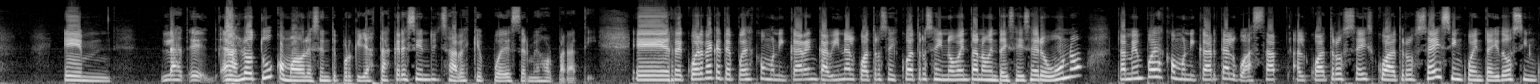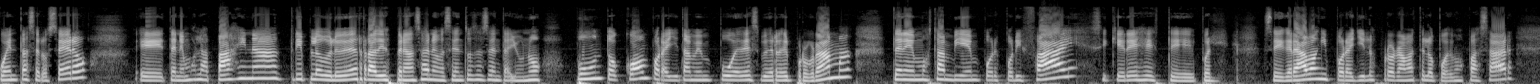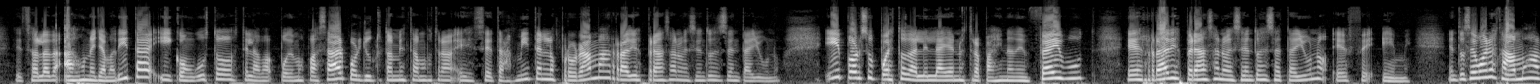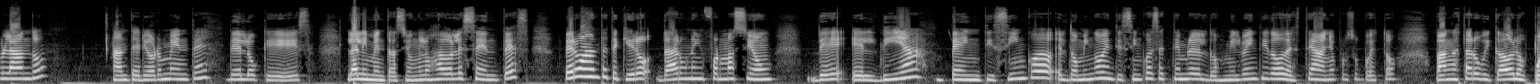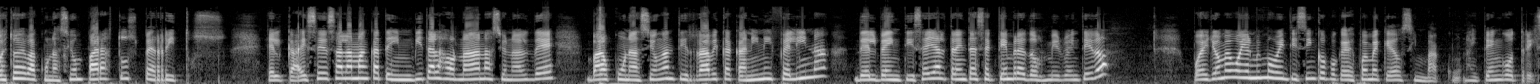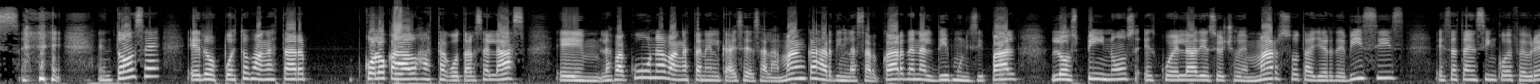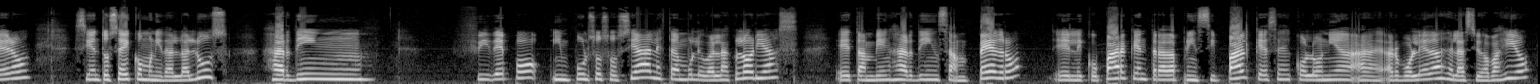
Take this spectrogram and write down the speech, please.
eh, hazlo tú como adolescente porque ya estás creciendo y sabes que puede ser mejor para ti. Eh, recuerda que te puedes comunicar en cabina al 464-690-9601. También puedes comunicarte al WhatsApp al 464-652-5000. Eh, tenemos la página www.radioesperanza961.com. Por allí también puedes ver el programa. Tenemos también por Spotify. Si quieres, este, pues se graban y por allí los programas te lo podemos pasar. haz una llamadita y con gusto te la podemos pasar. Por YouTube también estamos eh, se transmiten los programas Radio Esperanza 961. Y por supuesto, dale like a nuestra página de Facebook. Es Radio Esperanza 961 FM. Entonces, bueno, estábamos hablando anteriormente de lo que es la alimentación en los adolescentes, pero antes te quiero dar una información de el día 25, el domingo 25 de septiembre del 2022 de este año, por supuesto, van a estar ubicados los puestos de vacunación para tus perritos. El CAICE de Salamanca te invita a la Jornada Nacional de Vacunación Antirrábica Canina y Felina del 26 al 30 de septiembre de 2022 pues yo me voy el mismo 25 porque después me quedo sin vacuna y tengo tres. Entonces, eh, los puestos van a estar colocados hasta agotarse las, em, las vacunas, van a estar en el CAICE de Salamanca, Jardín Lázaro Cárdenas, el DIF municipal, Los Pinos, Escuela 18 de marzo, taller de bicis, esta está en 5 de febrero, 106 Comunidad La Luz, Jardín Fidepo, Impulso Social, está en Boulevard Las Glorias, eh, también Jardín San Pedro, el ecoparque, entrada principal, que es Colonia Arboledas de la Ciudad Bajío,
